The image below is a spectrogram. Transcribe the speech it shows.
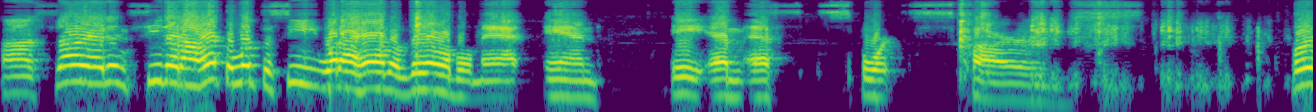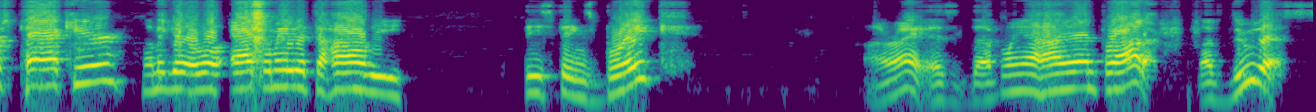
Uh, sorry, I didn't see that. I'll have to look to see what I have available, Matt, and AMS Sports Cards. First pack here. Let me get a little acclimated to how the these things break. All right, it's definitely a high-end product. Let's do this.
